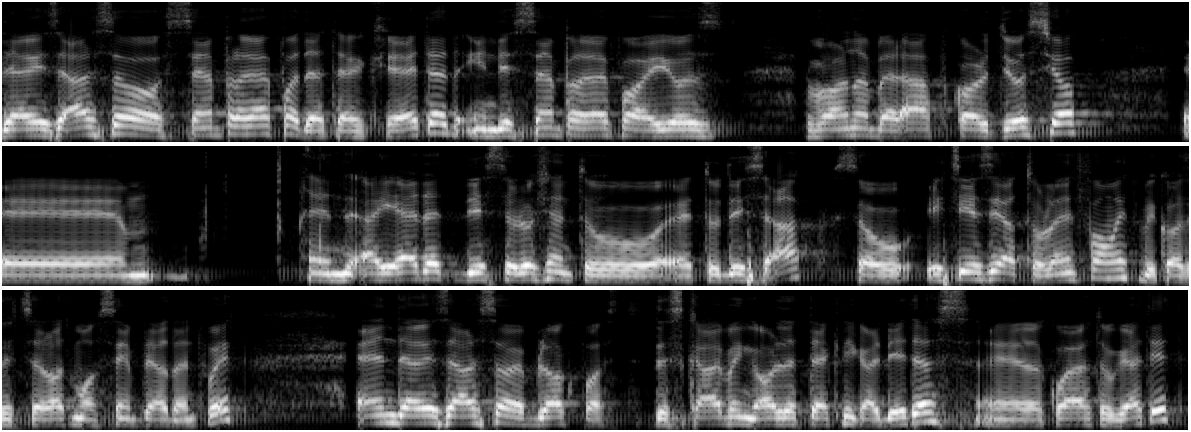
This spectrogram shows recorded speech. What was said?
there is also a sample repo that I created. In this sample repo, I use vulnerable app called JuiceShop. Um, and I added this solution to, uh, to this app, so it's easier to learn from it because it's a lot more simpler than Tweek. And there is also a blog post describing all the technical details uh, required to get it.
